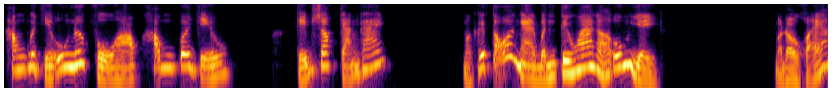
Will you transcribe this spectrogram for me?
không có chịu uống nước phù hợp không có chịu kiểm soát trạng thái. Mà cái tối ngày bệnh tiêu hóa rồi uống gì? Mà đồ khỏe.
